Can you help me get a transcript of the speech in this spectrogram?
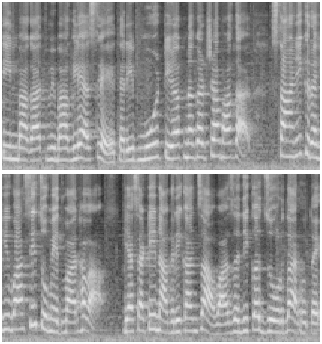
तीन भागात विभागले असले तरी मूळ टिळकनगरच्या भागात स्थानिक रहिवासीच उमेदवार हवा. यासाठी नागरिकांचा आवाज अधिकच जोरदार होतोय.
